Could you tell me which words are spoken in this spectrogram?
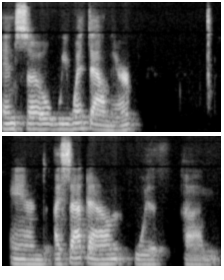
And so we went down there and I sat down with um,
